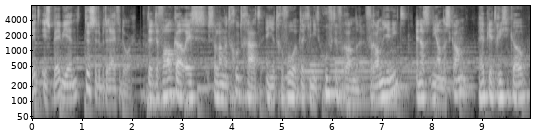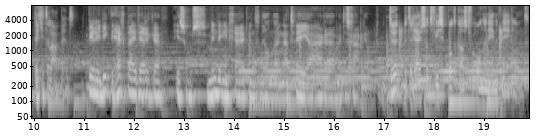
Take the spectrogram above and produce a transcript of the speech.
Dit is BBN Tussen de Bedrijven Door. De, de valkuil is, zolang het goed gaat en je het gevoel hebt dat je niet hoeft te veranderen, verander je niet. En als het niet anders kan, heb je het risico dat je te laat bent. Periodiek de hecht bijwerken is soms minder ingrijpend dan uh, na twee jaar uh, met de schade De bedrijfsadvies podcast voor ondernemend Nederland.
